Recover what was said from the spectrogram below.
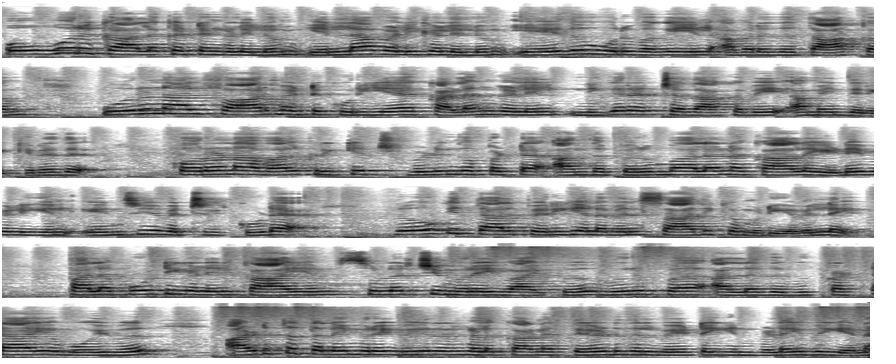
ஒவ்வொரு காலகட்டங்களிலும் எல்லா வழிகளிலும் ஏதோ ஒரு வகையில் அவரது தாக்கம் ஒரு நாள் ஃபார்மேட்டுக்குரிய களங்களில் நிகரற்றதாகவே அமைந்திருக்கிறது. கொரோனாவால் கிரிக்கெட் விழுங்கப்பட்ட அந்த பெரும்பாலான கால இடைவெளியில் எஞ்சியவற்றில் கூட ரோஹித்தால் பெரியளவில் சாதிக்க முடியவில்லை. பல போட்டிகளில் காயம் சுழற்சி முறை வாய்ப்பு விருப்ப அல்லது கட்டாய ஓய்வு அடுத்த தலைமுறை வீரர்களுக்கான தேடுதல் வேட்டையின் விளைவு என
